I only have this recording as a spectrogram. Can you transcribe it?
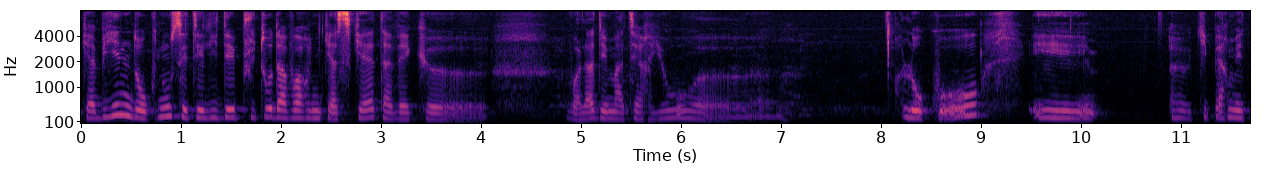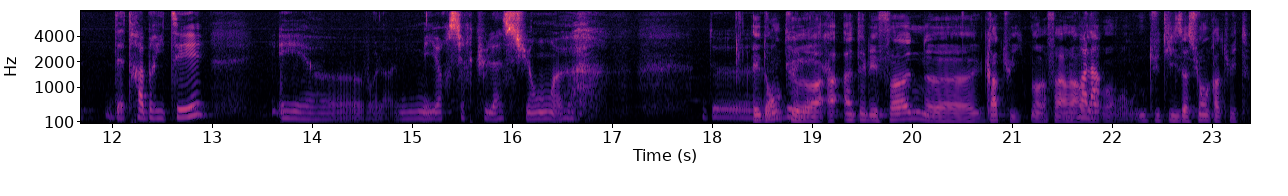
cabines. Donc, nous, c'était l'idée plutôt d'avoir une casquette avec voilà, des matériaux locaux et euh, qui permettent d'être abrités et euh, voilà, une meilleure circulation. Euh, de, et donc un téléphone gratuit, enfin voilà. d'utilisation gratuite.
